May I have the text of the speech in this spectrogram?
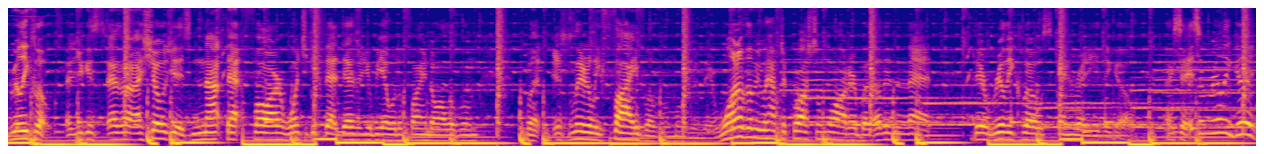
really close. As you can, as I showed you, it's not that far. Once you get to that desert, you'll be able to find all of them. But it's literally five of them over there. One of them you have to cross some water, but other than that, they're really close and ready to go. Like I said, it's a really good,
